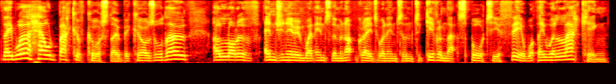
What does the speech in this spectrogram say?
They were held back, of course, though, because although a lot of engineering went into them and upgrades went into them to give them that sportier feel, what they were lacking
